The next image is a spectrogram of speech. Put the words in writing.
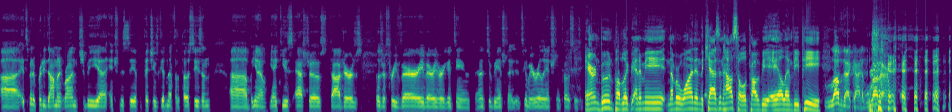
Uh, it's been a pretty dominant run. Should be uh, interesting to see if the pitching's good enough for the postseason. Uh, but you know, Yankees, Astros, Dodgers, those are three very, very, very good teams, and it should be interesting. It's going to be a really interesting postseason. Aaron Boone, public enemy number one in the Kazan household, probably be AL MVP. Love that guy. Love Aaron.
